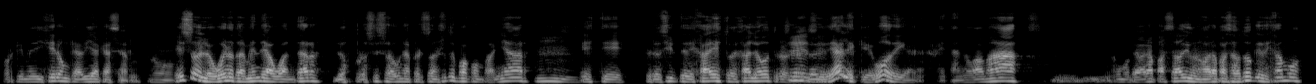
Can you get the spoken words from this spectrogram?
porque me dijeron que había que hacerlo. No. Eso es lo bueno también de aguantar los procesos de una persona. Yo te puedo acompañar, Mm. este, pero decirte deja esto, deja lo otro. Sí, lo ideal es que vos digas, "Ah, esta no va más, mm, como te habrá pasado y nos habrá pasado todo, que dejamos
